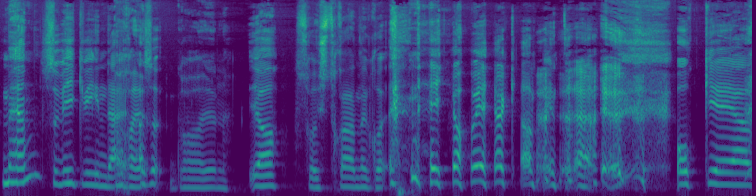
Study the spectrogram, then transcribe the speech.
Men så vi gick vi in där, alltså Grön. Ja, systrarna Grö- Nej, jag, vet, jag kan inte det här. Och eh,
